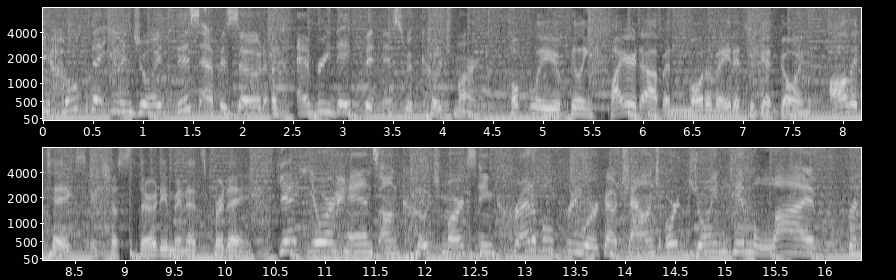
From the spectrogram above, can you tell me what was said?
We hope that you enjoyed this episode of Everyday Fitness with Coach Mark. Hopefully, you're feeling fired up and motivated to get going. All it takes is just 30 minutes per day. Get your hands on Coach Mark's incredible free workout challenge or join him live for an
